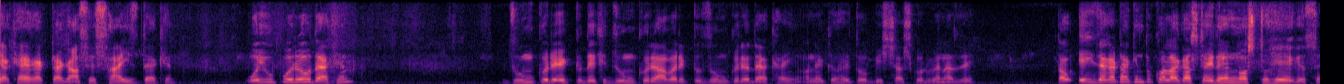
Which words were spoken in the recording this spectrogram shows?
দেখা এক একটা গাছের সাইজ দেখেন। ওই উপরেও দেখেন জুম করে একটু দেখি, জুম করে আবার একটু জুম করে দেখাই। অনেকে হয়তো বিশ্বাস করবে না যে, তাও এই জায়গাটা কিন্তু কলা গাছটা এই দেখেন নষ্ট হয়ে গেছে।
